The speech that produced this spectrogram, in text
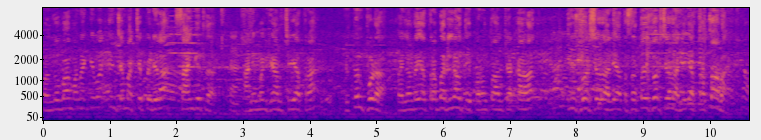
पंजोबा म्हणा किंवा त्यांच्या मागच्या पिढीला सांगितलं. आणि मग ही आमची यात्रा इथून पुढं. पहिल्यांदा यात्रा भरली नव्हती परंतु आमच्या काळात तीस वर्ष झाली आता सत्तावीस वर्ष झाली यात्रा चालू आहे.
